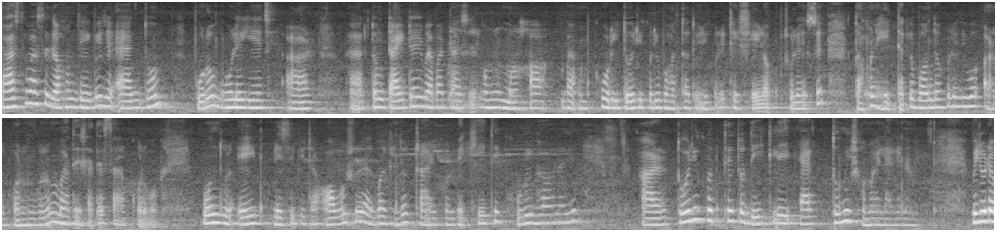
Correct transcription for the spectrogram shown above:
ভাজতে ভাজতে যখন দেখবে যে একদম পুরো গলে গিয়েছে। আর একদম টাইটাই ব্যাপারটা আছে, এরকম আমরা মাখা করি, তৈরি করি, ভর্তা তৈরি করি, ঠিক সেই রকম চলে এসে তখন হিটটাকে বন্ধ করে দিব আর গরম গরম ভাতের সাথে সার্ভ করব। বন্ধুরা, এই রেসিপিটা অবশ্যই একবার কিন্তু ট্রাই করবে, খেতে খুবই ভালো লাগে। আর তৈরি করতে তো দেখলেই একদমই সময় লাগে না। ভিডিওটা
